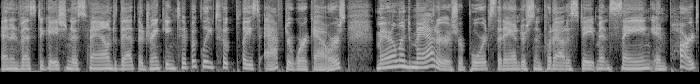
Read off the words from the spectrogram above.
An investigation has found that the drinking typically took place after work hours. Maryland Matters reports that Anderson put out a statement saying, in part,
